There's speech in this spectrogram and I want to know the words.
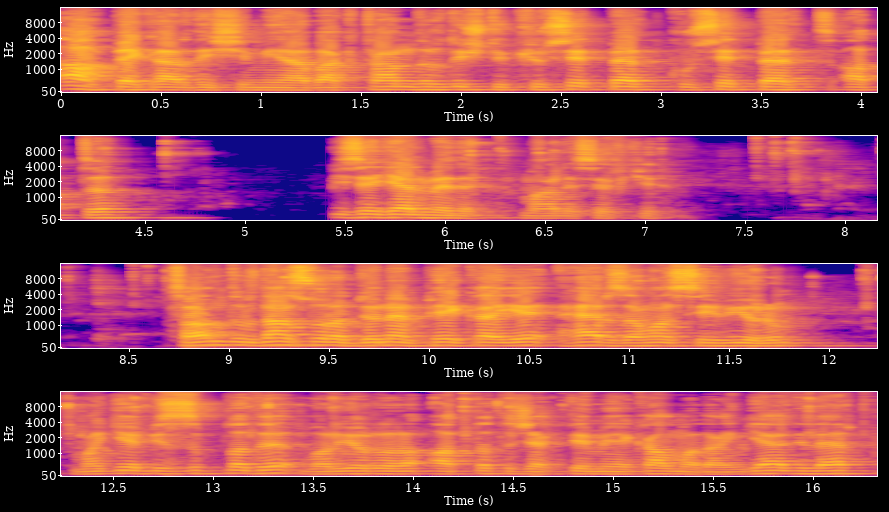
Ah be kardeşim ya bak Thunder düştü. Kürset belt, kurset belt attı. Bize gelmedi maalesef ki. Thunder'dan sonra dönen PK'yı her zaman seviyorum. Mage bir zıpladı. Warrior'ları atlatacak demeye kalmadan geldiler.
